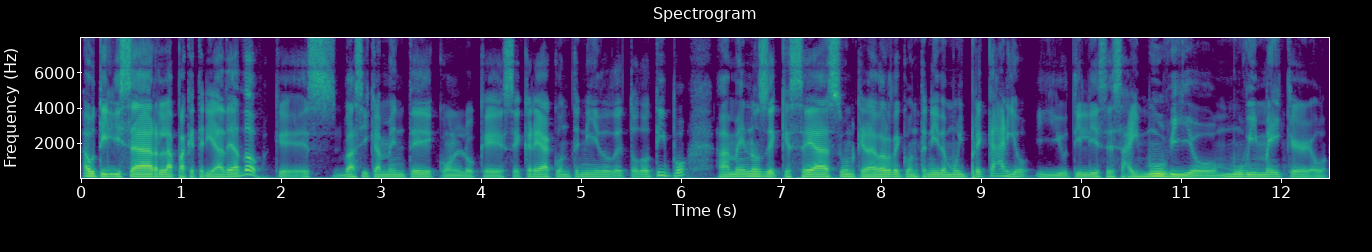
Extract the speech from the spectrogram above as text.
a utilizar la paquetería de Adobe, que es básicamente con lo que se crea contenido de todo tipo, a menos de que seas un creador de contenido muy precario y utilices iMovie o Movie Maker o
